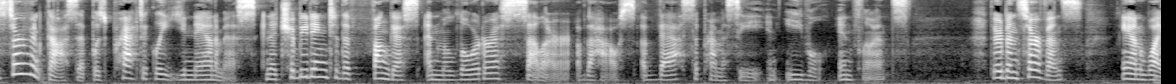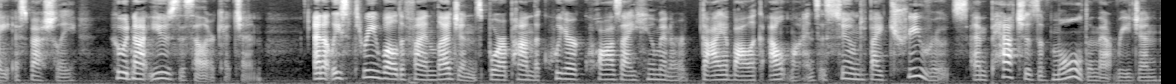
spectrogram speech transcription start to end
the servant gossip was practically unanimous in attributing to the fungus and malodorous cellar of the house a vast supremacy and evil influence. There had been servants, Anne White especially, who would not use the cellar kitchen, and at least three well defined legends bore upon the queer quasi human or diabolic outlines assumed by tree roots and patches of mold in that region.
